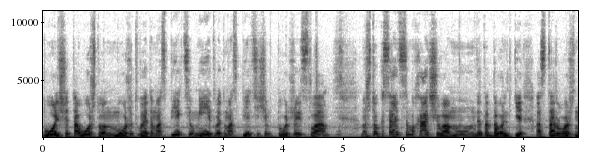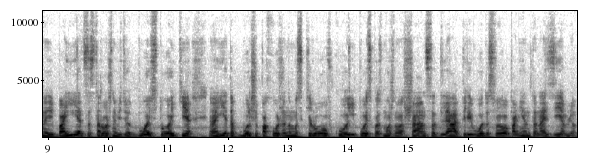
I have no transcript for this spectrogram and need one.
больше того, что он может в этом аспекте, умеет в этом аспекте, чем тот же Ислам. Ну, что касается Махачева, ну, это довольно-таки осторожный боец, осторожно ведет бой в стойке, э, и это больше похоже на маскировку и поиск возможного шанса для перевода своего оппонента на землю.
